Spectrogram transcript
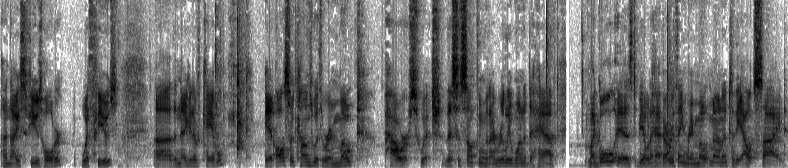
a nice fuse holder with fuse, uh, the negative cable. It also comes with a remote power switch. This is something that I really wanted to have. My goal is to be able to have everything remote mounted to the outside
